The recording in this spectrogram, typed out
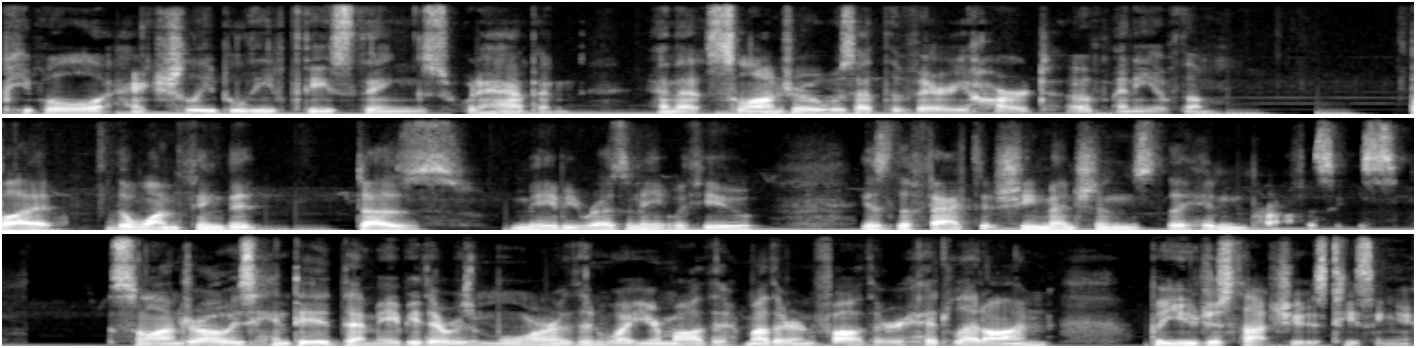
people actually believed these things would happen, and that Solandra was at the very heart of many of them. But the one thing that does maybe resonate with you is the fact that she mentions the hidden prophecies. Solandra always hinted that maybe there was more than what your mother, mother and father had let on, but you just thought she was teasing you.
